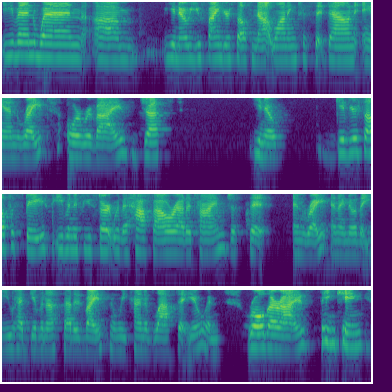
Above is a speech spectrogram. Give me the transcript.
Even when um, you know you find yourself not wanting to sit down and write or revise, just you know, give yourself a space. Even if you start with a half hour at a time, just sit and write. And I know that you had given us that advice and we kind of laughed at you and rolled our eyes, thinking,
